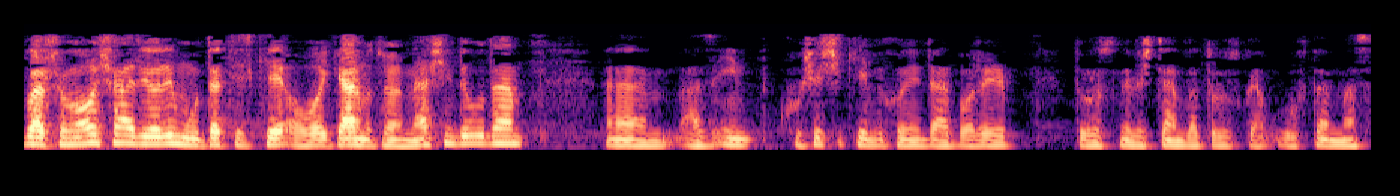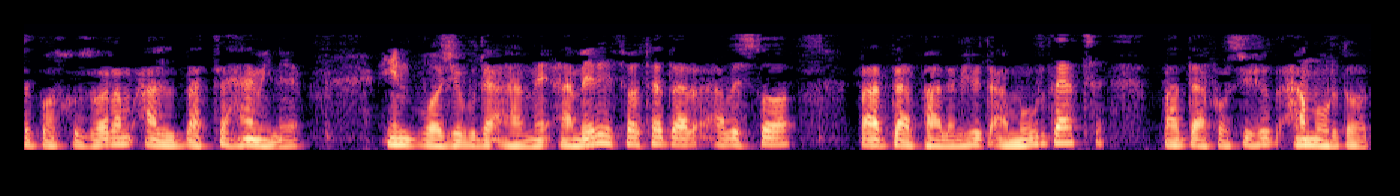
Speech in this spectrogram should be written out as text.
درود بر شما شهریاری مدتی است که آوای گرمتون رو نشنیده بودم. از این کوششی که می‌کنید درباره درست نوشتن و درست گفتن من سپاسگزارم. البته همینه. این واژه بوده امر اطاعت در اوستا بعد در پهلوی شد اموردت بعد در فارسی شد امرداد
